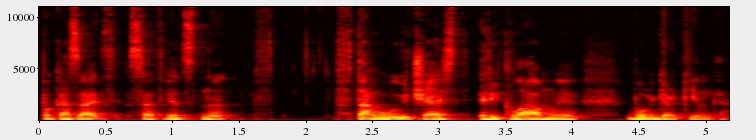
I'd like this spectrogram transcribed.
показать, соответственно, вторую часть рекламы Бургер Кинга.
